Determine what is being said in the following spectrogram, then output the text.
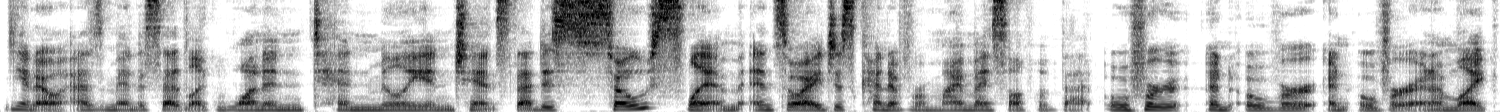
You know, as Amanda said, like one in 10 million chance. That is so slim. And so I just kind of remind myself of that over and over and over. And I'm like,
